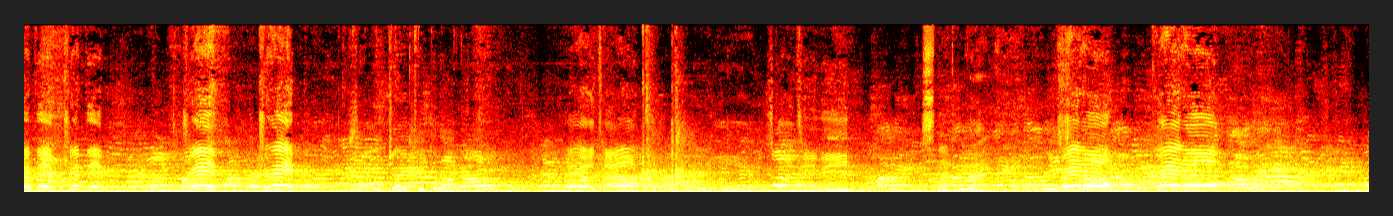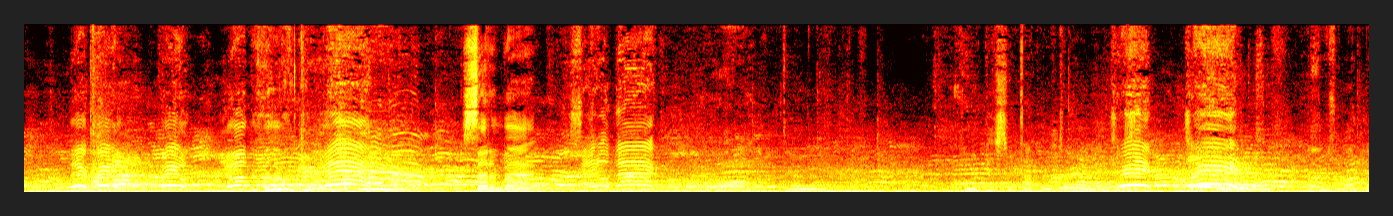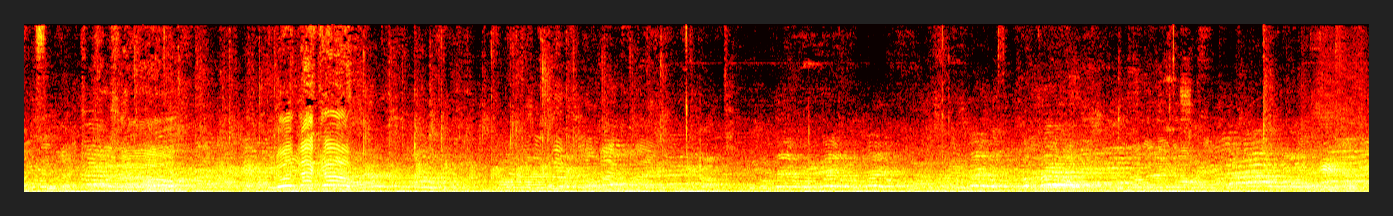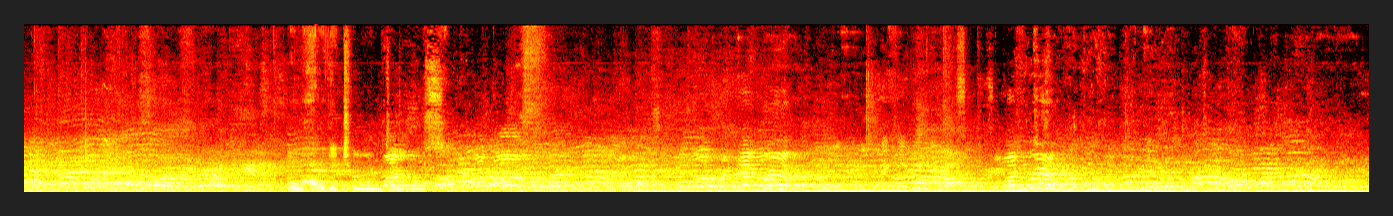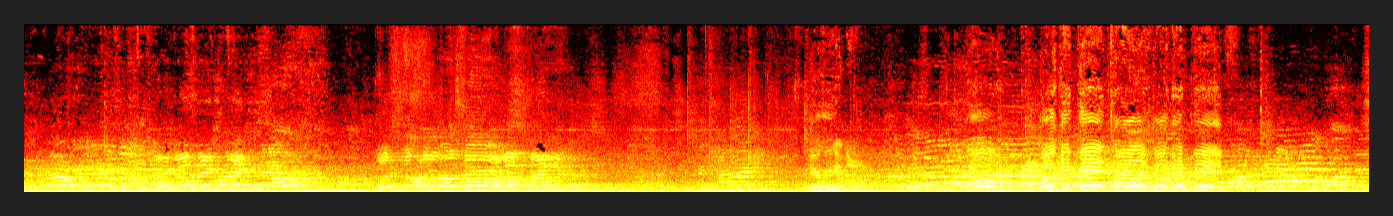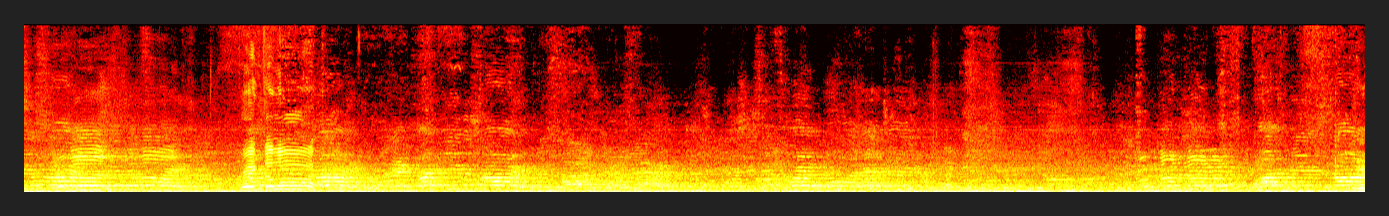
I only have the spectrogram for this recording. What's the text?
Trip him, trip him. Trip, trip. You try to pick it up. There you go, Tyler. He's got TV. Snap him back. Cradle, cradle. There, cradle, cradle. Yup. Yeah. Set him back. Settle back. Dude, I would be so happy. Trip. I was running my foot. Go back up. Oh, how the turntables.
